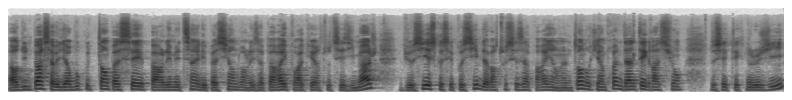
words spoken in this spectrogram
Alors d'une part, ça veut dire beaucoup de temps passé par les médecins et les patients devant les appareils pour accueillir toutes ces images, et puis aussi, est-ce que c'est possible d'avoir tous ces appareils en même temps? Donc il y a un problème d'intégration de ces technologies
